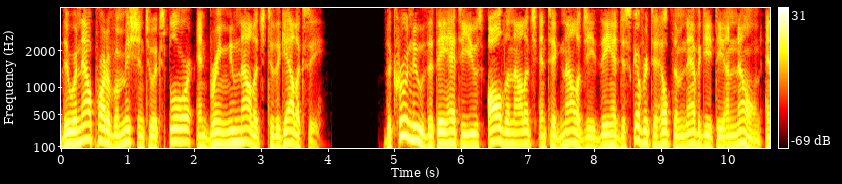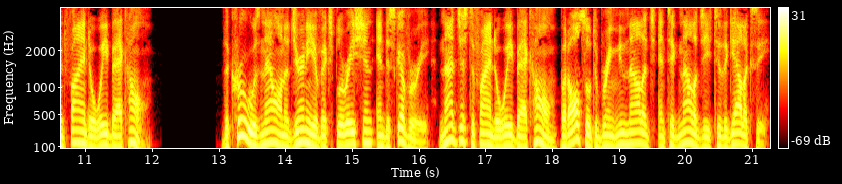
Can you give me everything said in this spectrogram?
They were now part of a mission to explore and bring new knowledge to the galaxy. The crew knew that they had to use all the knowledge and technology they had discovered to help them navigate the unknown and find a way back home. The crew was now on a journey of exploration and discovery, not just to find a way back home, but also to bring new knowledge and technology to the galaxy.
